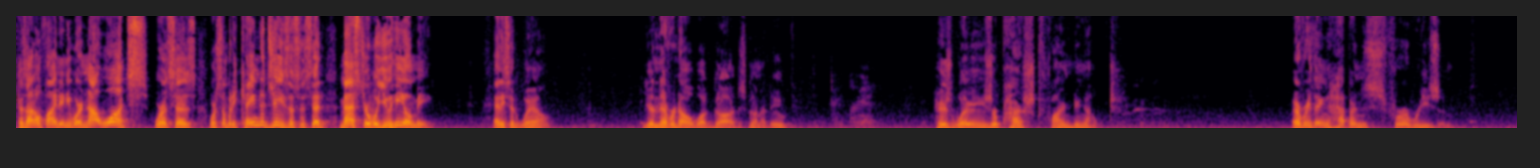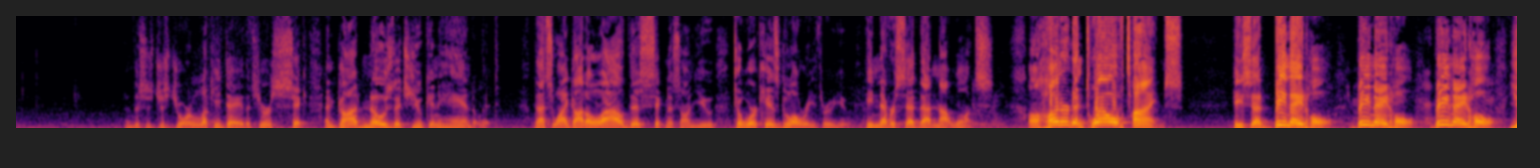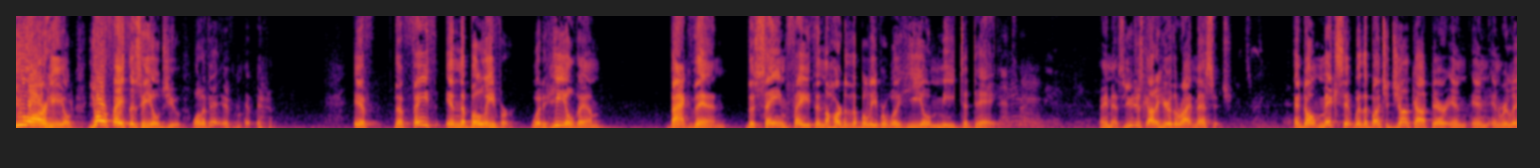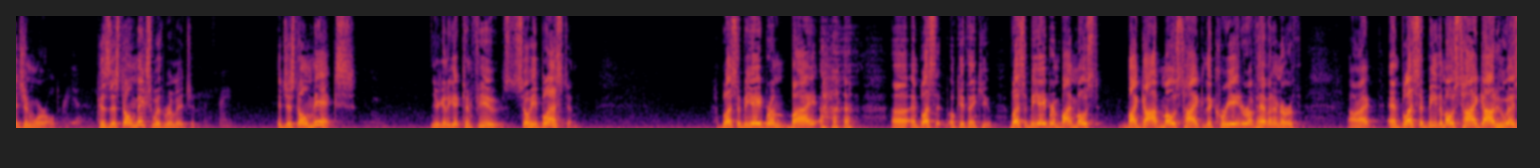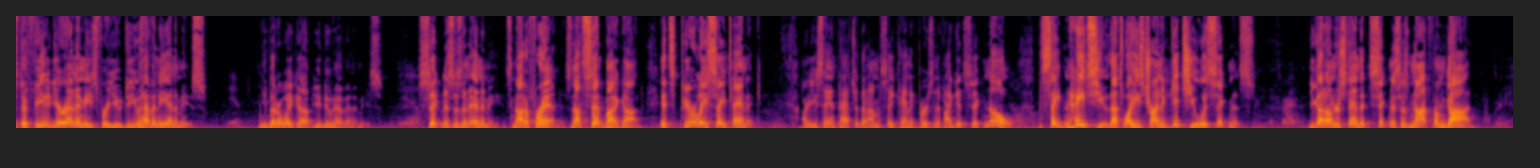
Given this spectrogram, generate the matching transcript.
Because I don't find anywhere, not once, where it says, where somebody came to Jesus and said, Master, will you heal me? And he said, Well, you never know what God's going to do. His ways are past finding out. Everything happens for a reason. And this is just your lucky day that you're sick, and God knows that you can handle it. That's why God allowed this sickness on you to work His glory through you. He never said that, not once. 112 times He said, Be made whole, be made whole, be made whole. You are healed. Your faith has healed you. Well, if, it, if, if the faith in the believer would heal them back then, the same faith in the heart of the believer will heal me today. That's. Amen. So you just got to hear the right message. And don't mix it with a bunch of junk out there in, in, in religion world. Because this don't mix with religion. That's right. It just don't mix. You're going to get confused. So he blessed him. Blessed be Abram by, uh, and blessed, okay, thank you. Blessed be Abram by most, by God Most High, the creator of heaven and earth. All right. And blessed be the Most High God who has defeated your enemies for you. Do you have any enemies? Yeah. You better wake up. You do have enemies. Yeah. Sickness is an enemy. It's not a friend. It's not sent by God. It's purely satanic. Are you saying, Pastor, that I'm a satanic person if I get sick? No. But Satan hates you. That's why he's trying to get you with sickness. Right. You got to understand that sickness is not from God.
